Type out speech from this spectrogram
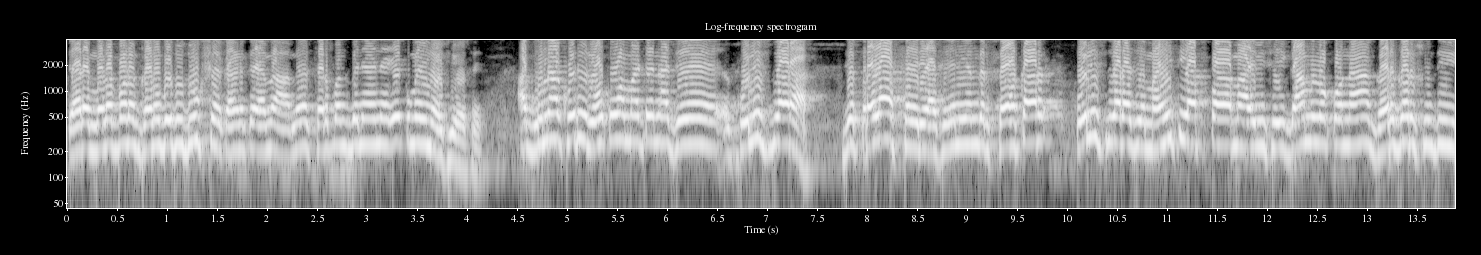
ત્યારે મને પણ ઘણું બધું દુઃખ છે, કારણ કે અમે અમે સરપંચ બન્યા એને એક મહિનો થયો છે. આ ગુનાખોરી રોકવા માટેના જે પોલીસ દ્વારા જે પ્રયાસ થઈ રહ્યા છે, એની અંદર સહકાર પોલીસ દ્વારા જે માહિતી આપવામાં આવી છે એ ગામ લોકોના ઘર ઘર સુધી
